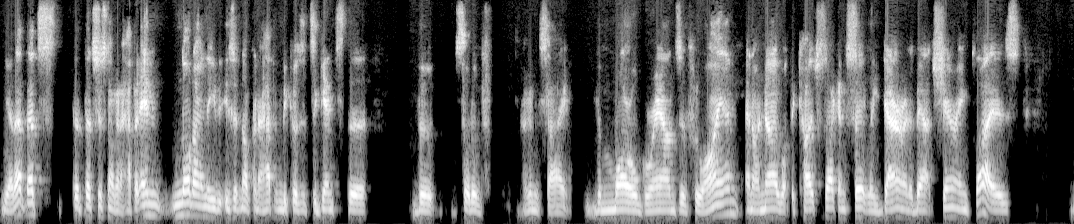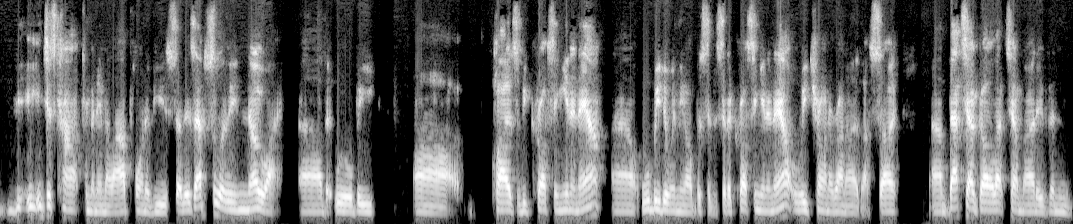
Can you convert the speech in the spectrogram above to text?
yeah, that, that's that, that's just not going to happen. And not only is it not going to happen because it's against the the sort of I'm going to say the moral grounds of who I am, and I know what the coach is like, and certainly Darren about sharing players. It just can't from an MLR point of view. So there's absolutely no way uh, that we will be uh, players will be crossing in and out. Uh, we'll be doing the opposite. Instead of crossing in and out, we'll be trying to run over. So um, that's our goal. That's our motive, and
